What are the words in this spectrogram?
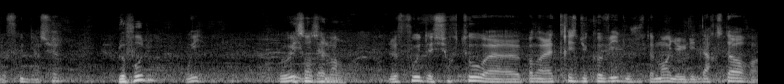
Le food bien sûr. Le food? Oui. Oui, Essentiellement. évidemment. Le food surtout euh, pendant la crise du Covid où justement il y a eu les dark stores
